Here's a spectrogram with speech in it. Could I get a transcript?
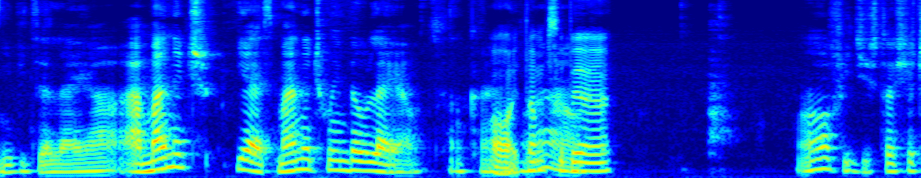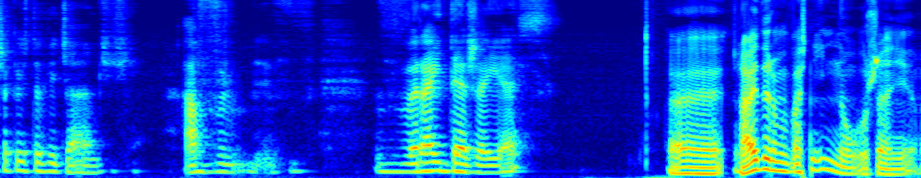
Nie widzę layout. A manage. Jest, manage window layouts. Okay. O, i tam Wow. sobie... O, widzisz, to się czegoś dowiedziałem dzisiaj. A w, w, w Riderze jest? E, Rider ma właśnie inne ułożenie.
